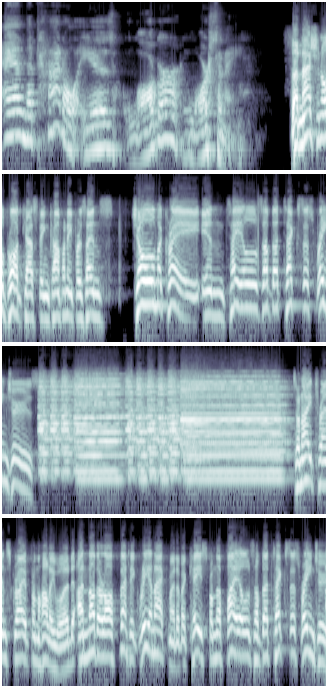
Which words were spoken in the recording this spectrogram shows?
and the title is Logger Larceny. The National Broadcasting Company presents Joel McCrea in Tales of the Texas Rangers. Tonight, transcribed from Hollywood, another authentic reenactment of a case from the files of the Texas Rangers.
